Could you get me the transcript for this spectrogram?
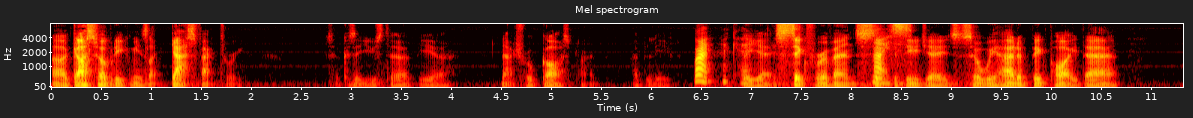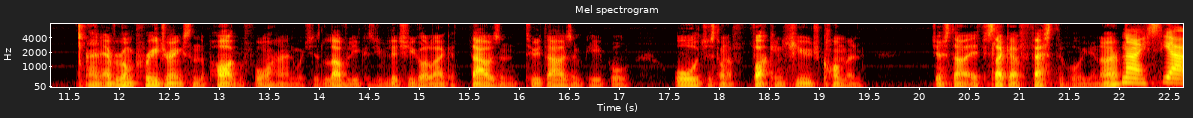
Uh, Gasfabriek means like gas factory, because it used to be a natural gas plant, I believe. Right. But Okay. yeah, it's sick for events, sick Nice. for DJs. So we had a big party there, and everyone pre-drinks in the park beforehand, which is lovely because you've literally got like a thousand, two thousand people, all just on a fucking huge common. Just uh, it's like a festival, you know Nice. Yeah.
